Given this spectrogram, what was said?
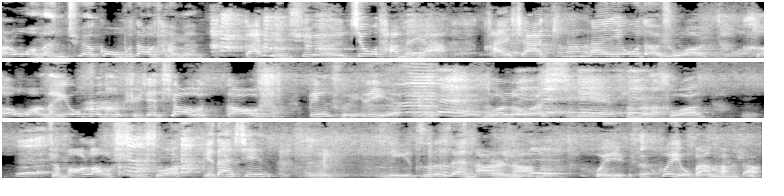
而我们却够不到他们，赶紧去救他们呀！凯莎担忧地说。可我们又不能直接跳到冰水里。多罗西说。卷毛老师说：“别担心，李李兹在那儿呢，会会有办法的。”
